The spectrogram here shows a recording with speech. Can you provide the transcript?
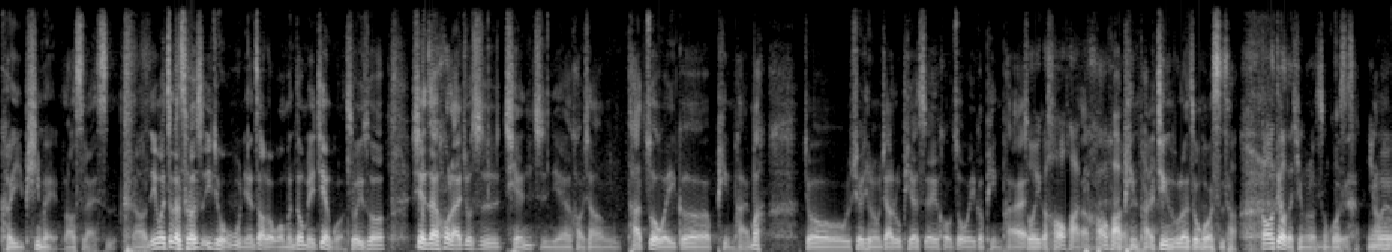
可以媲美劳斯莱斯。然后因为这个车是一九五五年造的，我们都没见过，所以说现在后来就是前几年好像它作为一个品牌嘛。就雪铁龙加入 PSA 后，作为一个品牌，作为一个豪华呃豪华品牌进入了中国市场。高调的进入了中国市场，因为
